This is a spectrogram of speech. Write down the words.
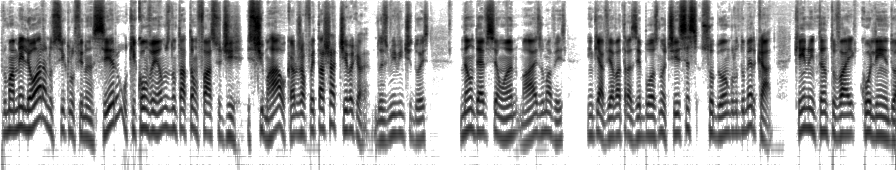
para uma melhora no ciclo financeiro, o que convenhamos não está tão fácil de estimar. O cara já foi taxativo aqui, ó. 2022 não deve ser um ano, mais uma vez, em que a Via vai trazer boas notícias sob o ângulo do mercado. Quem, no entanto, vai colhendo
